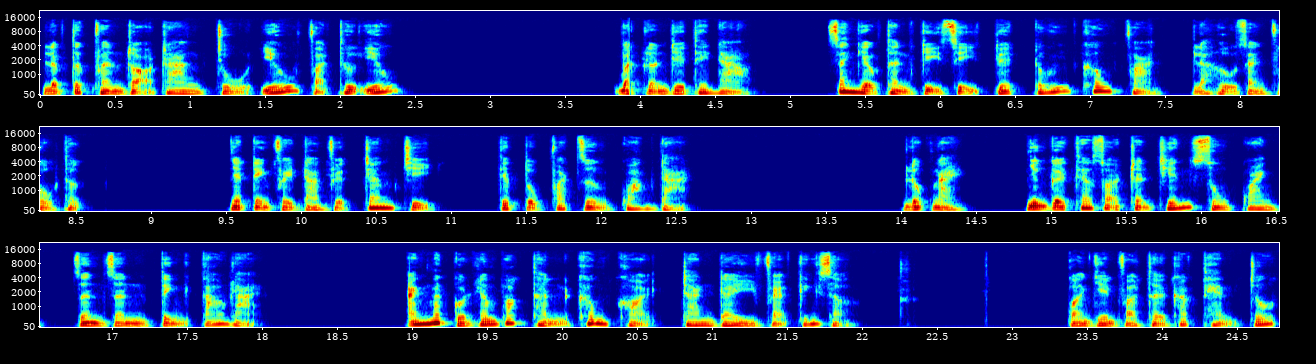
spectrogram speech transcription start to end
Lập tức phần rõ ràng chủ yếu và thứ yếu. Bất luận như thế nào, danh hiệu thần kỵ sĩ tuyệt đối không phải là hữu danh vô thực. Nhất định phải làm việc chăm chỉ, tiếp tục phát dương quang đại. Lúc này, những người theo dõi trận chiến xung quanh dần dần tỉnh táo lại. Ánh mắt của Lâm Bắc Thần không khỏi tràn đầy vẻ kính sợ. Quả nhiên vào thời khắc thèn chốt,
